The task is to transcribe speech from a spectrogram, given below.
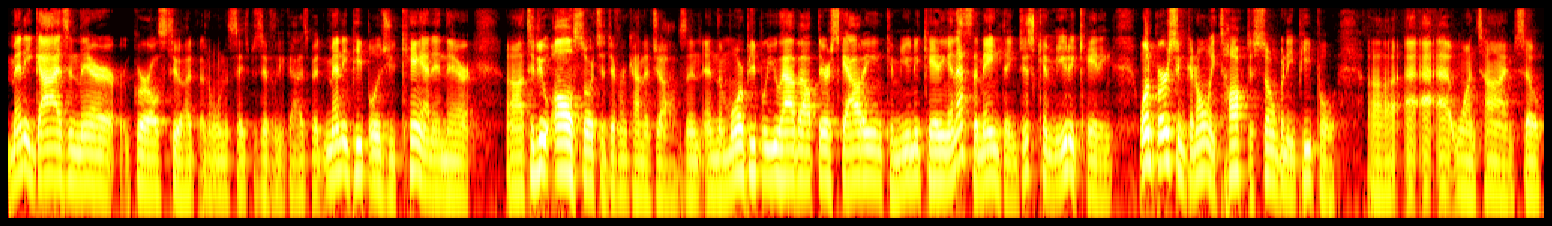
many guys in there, girls too. I, don't want to say specifically guys, but many people as you can in there uh, to do all sorts of different kind of jobs. And and the more people you have out there scouting and communicating, and that's the main thing, just communicating. One person can only talk to so many people uh, at, at, one time. So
